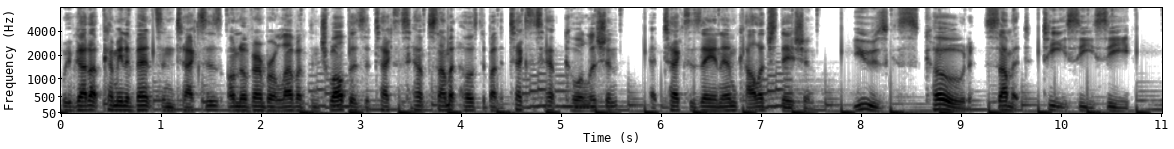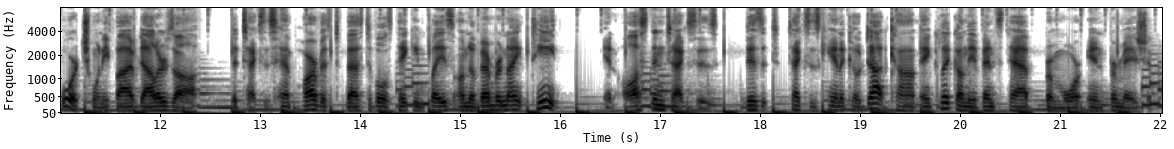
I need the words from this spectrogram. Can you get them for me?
We've got upcoming events in Texas. On November 11th and 12th is the Texas Hemp Summit hosted by the Texas Hemp Coalition at Texas A&M College Station. Use code SUMMIT TCC for $25 off. The Texas Hemp Harvest Festival is taking place on November 19th in Austin, Texas. Visit texascannaco.com and click on the events tab for more information.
